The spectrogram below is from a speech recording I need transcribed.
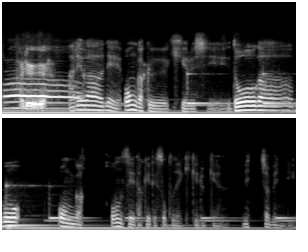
あるーあれはね、音楽聴けるし、動画も音楽、音声だけで外で聴けるけん、めっちゃ便利。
